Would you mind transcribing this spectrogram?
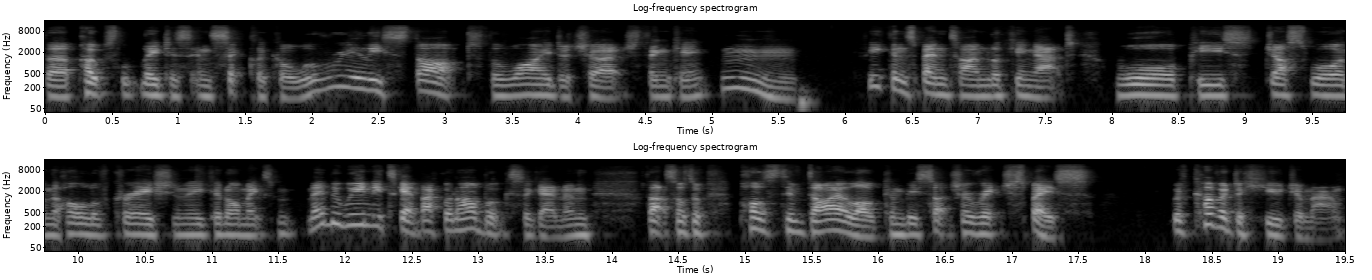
the Pope's latest encyclical will really start the wider church thinking, hmm, if he can spend time looking at war, peace, just war, and the whole of creation and economics, maybe we need to get back on our books again. And that sort of positive dialogue can be such a rich space. We've covered a huge amount.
